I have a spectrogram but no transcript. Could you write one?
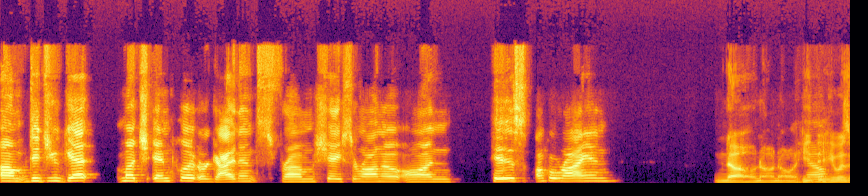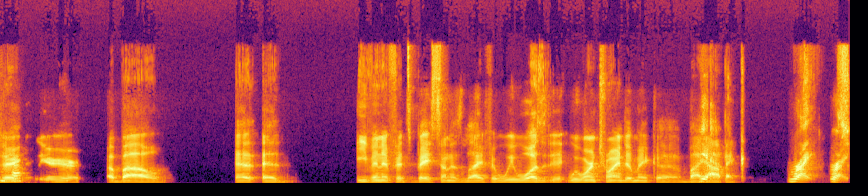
Um did you get much input or guidance from Shea Serrano on his Uncle Ryan? No no no. He no? he was very okay. clear about uh, uh, even if it's based on his life we was we weren't trying to make a biopic yeah. Right, right.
